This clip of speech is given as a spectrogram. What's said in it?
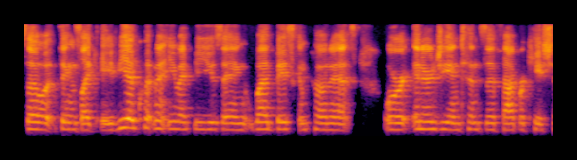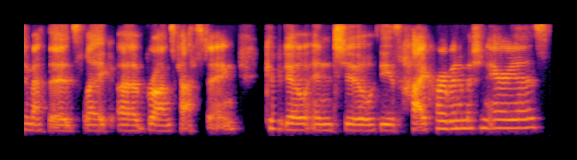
So things like AV equipment you might be using, web-based components, or energy intensive fabrication methods like uh, bronze casting could go into these high carbon emission areas.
